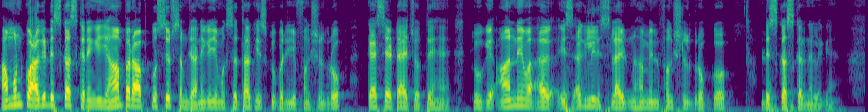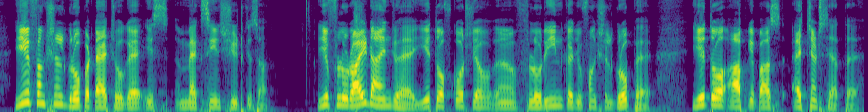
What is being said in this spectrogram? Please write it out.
हम उनको आगे डिस्कस करेंगे। यहाँ पर आपको सिर्फ़ समझाने का ये मकसद था कि इसके ऊपर ये फंक्शनल ग्रुप कैसे अटैच होते हैं, क्योंकि आने इस अगली स्लाइड में हम इन फंक्शनल ग्रुप को डिस्कस करने लगे हैं। ये फंक्शनल ग्रुप अटैच हो गए इस मैक्सिन शीट के साथ। ये फ्लोराइड आयन जो है, ये तो ऑफकोर्स जो फ्लोरीन का जो फंक्शनल ग्रुप है, ये तो आपके पास एचेंट से आता है।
